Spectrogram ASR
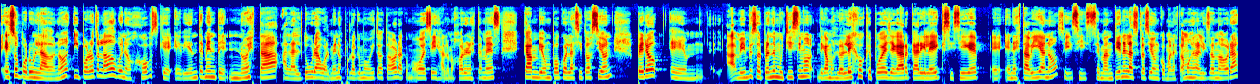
eso por un lado, ¿no? Y por otro lado, bueno, Hobbes, que evidentemente no está a la altura, o al menos por lo que hemos visto hasta ahora, como vos decís, a lo mejor en este mes cambia un poco la situación, pero em, a mí me sorprende muchísimo, digamos, lo lejos que puede llegar Carrie Lake si sigue eh, en esta vía, ¿no? Si, si se mantiene la situación como la estamos analizando ahora,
